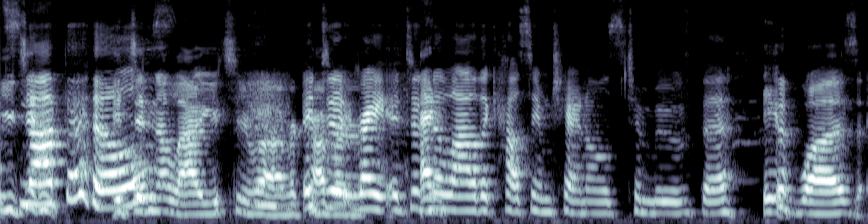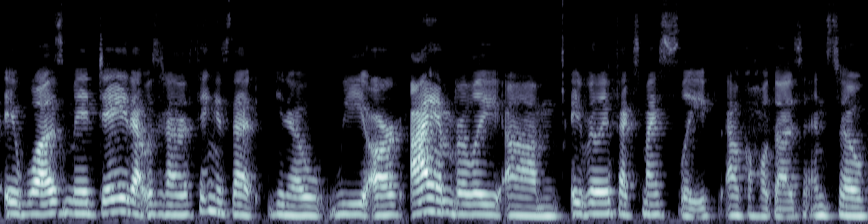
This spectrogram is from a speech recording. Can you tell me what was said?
You it's not the it didn't allow you to uh, recover. It did right. It didn't And- allow the calcium channels to move the. it was it was midday that was another thing is that you know we are i am really um it really affects my sleep alcohol does and so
